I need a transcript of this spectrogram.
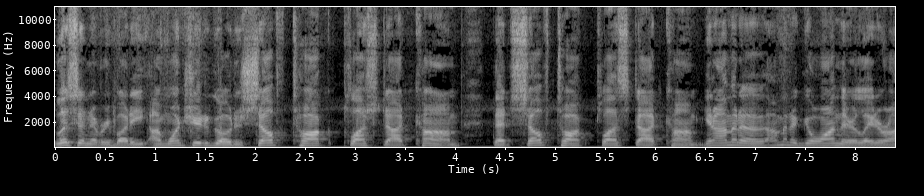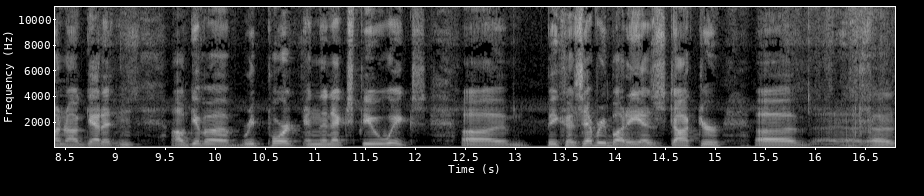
Listen, everybody, I want you to go to selftalkplus.com. That's selftalkplus.com. You know, I'm gonna I'm gonna go on there later on. I'll get it and I'll give a report in the next few weeks uh, because everybody, as Doctor uh, uh,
